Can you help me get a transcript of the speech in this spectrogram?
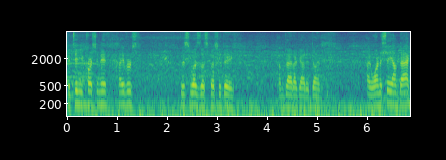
Continue crushing it, hivers. This was a special day. I'm glad I got it done. I want to say I'm back.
